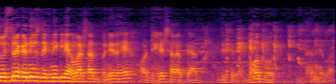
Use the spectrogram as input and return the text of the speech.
तो इस तरह का न्यूज़ देखने के लिए हमारे साथ बने रहे और ढेर सारा प्यार देते रहे। बहुत बहुत धन्यवाद।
